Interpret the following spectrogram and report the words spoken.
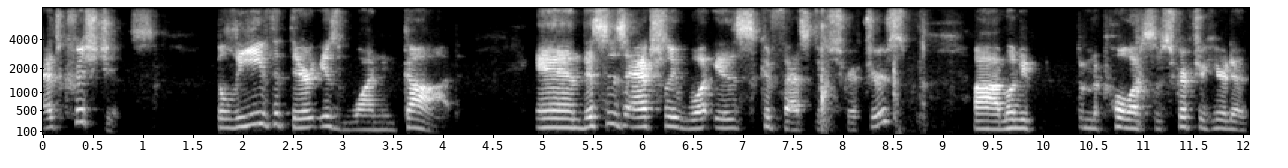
as Christians believe that there is one God. And this is actually what is confessed through scriptures. Um, let me, I'm going to pull up some scripture here to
